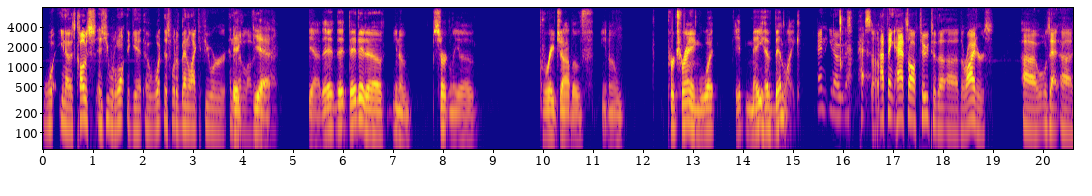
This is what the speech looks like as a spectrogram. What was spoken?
what you know as close as you would want to get what this would have been like if you were in the It- middle of it yeah. right? Yeah, they, they they did a you know certainly a great job of you know portraying what it may have been like. and you know ha- i think hats off too to the uh the writers. Uh what was that? Uh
